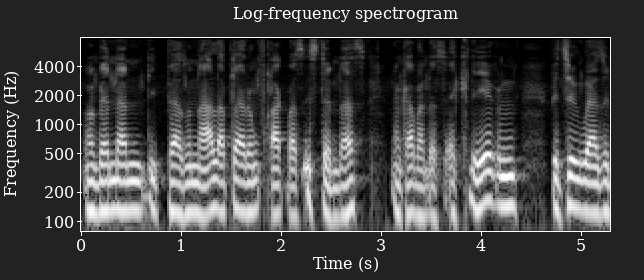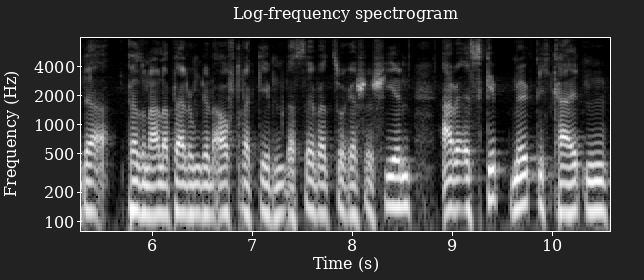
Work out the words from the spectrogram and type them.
Und wenn dann die Personalabteilung fragt, was ist denn das, dann kann man das erklären, beziehungsweise der Personalabteilung den Auftrag geben, das selber zu recherchieren. Aber es gibt Möglichkeiten,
